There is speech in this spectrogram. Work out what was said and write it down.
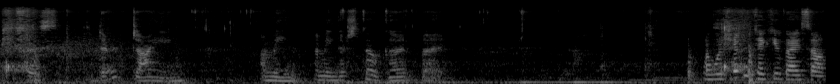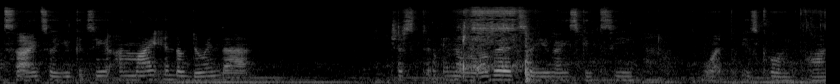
because they're dying. I mean, I mean they're still good, but I wish I could take you guys outside so you can see. I might end up doing that just in a little bit so you guys can see what is going on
